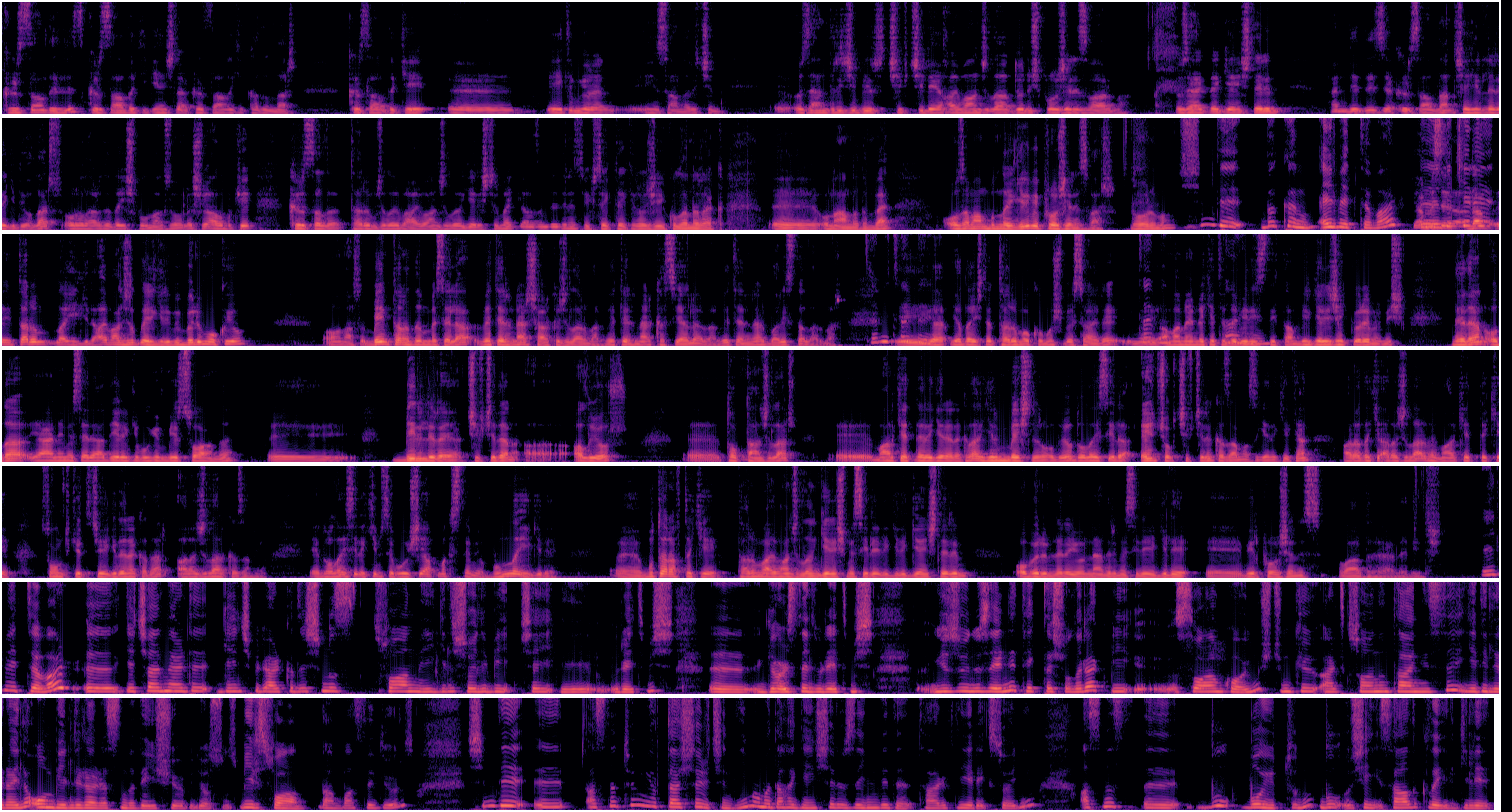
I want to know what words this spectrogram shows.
Kırsal dediniz. Kırsaldaki gençler, kırsaldaki kadınlar, kırsaldaki e, eğitim gören insanlar için e, özendirici bir çiftçiliğe, hayvancılığa dönüş projeniz var mı? Özellikle gençlerin hani dediniz ya kırsaldan şehirlere gidiyorlar. Oralarda da iş bulmak zorlaşıyor. Halbuki kırsalı, tarımcılığı ve hayvancılığı geliştirmek lazım dediniz. Yüksek teknolojiyi kullanarak e, onu anladım ben. O zaman bununla ilgili bir projeniz var. Doğru mu? Şimdi bakın elbette var. Ya Ee, mesela bir kere adam e, tarımla ilgili, hayvancılıkla ilgili bir bölüm okuyor. Ondan sonra benim tanıdığım mesela veteriner şarkıcılar var, veteriner kasiyerler var, veteriner baristalar var. tabii E, tabii. ya, ya da işte tarım okumuş vesaire E, Tabii. ama memleketinde bir Aynen. istihdam, bir gelecek görememiş. Neden? O da yani mesela diyelim ki bugün bir soğanı e, 1 liraya çiftçiden alıyor e, toptancılar. Marketlere gelene kadar 25 lira oluyor. Dolayısıyla en çok çiftçinin kazanması gerekirken aradaki aracılar ve marketteki son tüketiciye gidene kadar aracılar kazanıyor. E, dolayısıyla kimse bu işi yapmak istemiyor. Bununla ilgili e, bu taraftaki tarım ve hayvancılığın gelişmesiyle ilgili gençlerin o bölümlere yönlendirmesiyle ilgili e, bir projeniz vardır herhalde diye düşünüyorum. Elbette var. Ee, geçenlerde genç bir arkadaşımız soğanla ilgili şöyle bir şey e, üretmiş, e, görsel üretmiş. Yüzüğün üzerine tek taş olarak bir e, soğan koymuş. Çünkü artık soğanın tanesi 7 lira ile 11 lira arasında değişiyor biliyorsunuz. Bir soğandan bahsediyoruz. Şimdi aslında tüm yurttaşlar için diyeyim ama daha gençler özelinde de tarifleyerek söyleyeyim. Aslında bu boyutun, bu şey sağlıkla ilgili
